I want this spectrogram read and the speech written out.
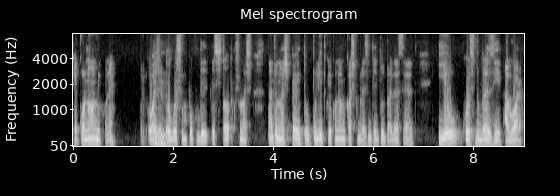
econômico, né? Porque hoje uhum. eu gosto um pouco de, desses tópicos, mas tanto no aspecto político, econômico, acho que o Brasil tem tudo para dar certo. E eu gosto do Brasil. Agora,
